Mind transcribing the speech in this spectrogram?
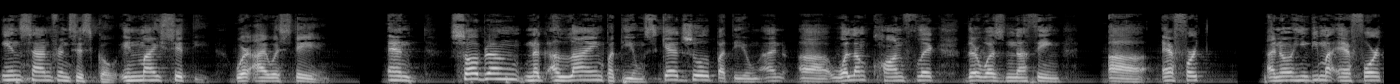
in San Francisco, in my city, where I was staying. And sobrang nag-align pati yung schedule, pati yung uh, walang conflict. There was nothing uh, effort. Ano, hindi ma-effort.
